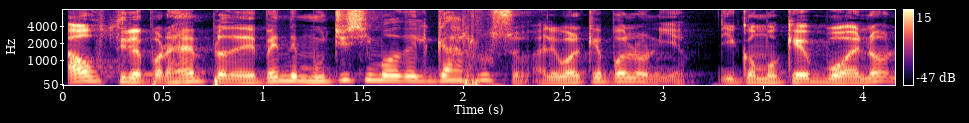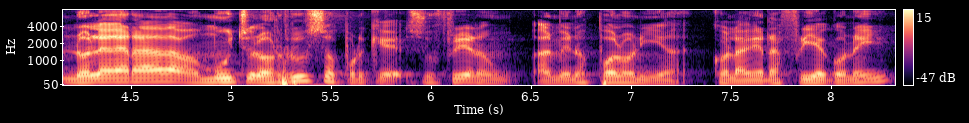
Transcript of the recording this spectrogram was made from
Austria, por ejemplo, depende muchísimo del gas ruso, al igual que Polonia. Y como que, bueno, no le agradaba mucho los rusos porque sufrieron, al menos Polonia, con la Guerra Fría con ellos.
